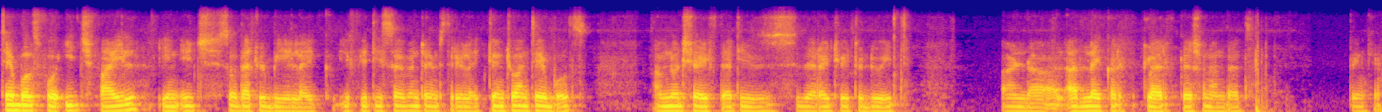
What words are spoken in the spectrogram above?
tables for each file in each so that will be like if it is 7 times 3 like 21 tables i'm not sure if that is the right way to do it and uh, i'd like a clarification on that thank you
